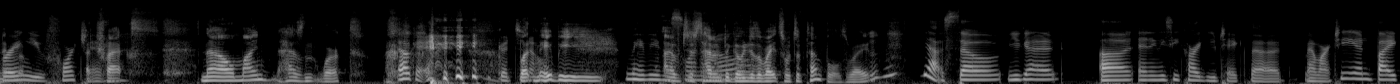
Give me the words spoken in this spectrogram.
bring it you fortune. attracts. Now mine hasn't worked, Okay, good to but know. maybe maybe I just haven't been going to the right sorts of temples, right? Yeah, so you get uh, an easy card. You take the MRT and bike.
